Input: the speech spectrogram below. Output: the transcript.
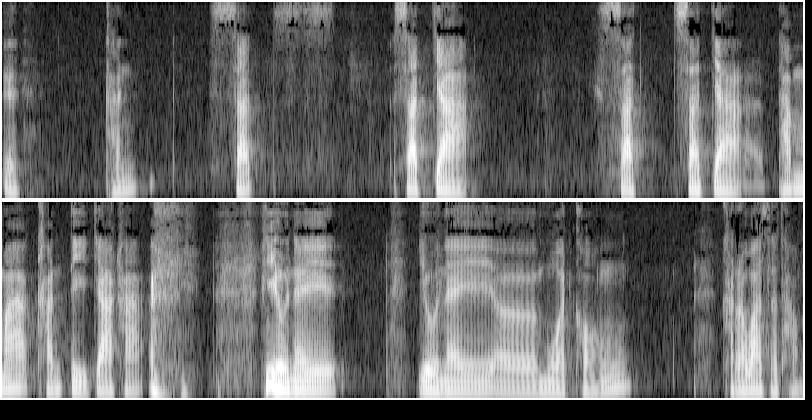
เออ ขันสัจสัจจะสัจสัจจะธรรมะขันติจาคะอยู่ในอยู่ในหมวดของคารวะธรรม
